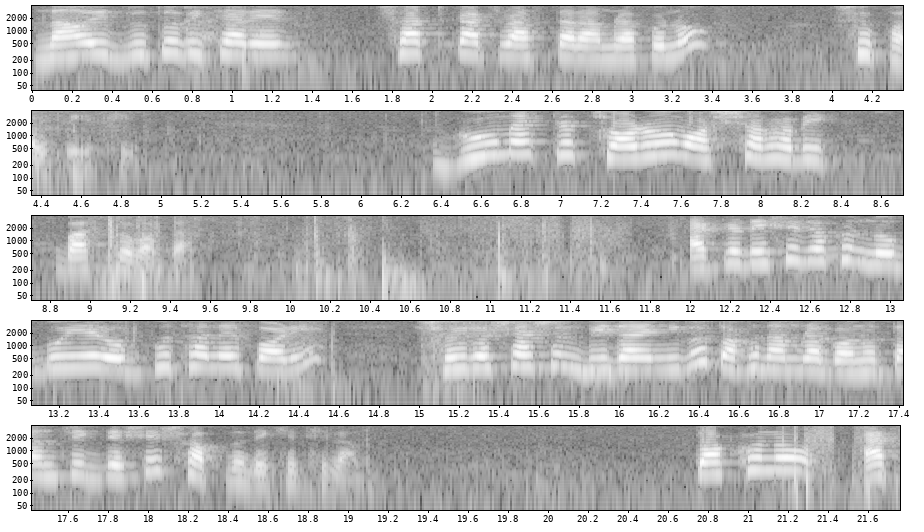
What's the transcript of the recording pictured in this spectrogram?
না ওই দ্রুত বিচারের শর্টকাট রাস্তার আমরা কোনো সুফল পেয়েছি। গুম একটা চরম অস্বাভাবিক বাস্তবতা। একটা দেশে যখন নব্বইয়ের অভ্যুত্থানের পরে স্বৈরশাসন বিদায় নিল, তখন আমরা গণতান্ত্রিক দেশের স্বপ্ন দেখেছিলাম। তখনও এত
